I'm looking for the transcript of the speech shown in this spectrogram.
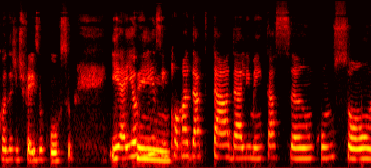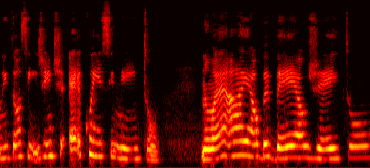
quando a gente fez o curso. E aí eu Sim. vi assim como adaptar da alimentação com o sono. Então assim, gente, é conhecimento. Não é, ah, é o bebê, é o jeito.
